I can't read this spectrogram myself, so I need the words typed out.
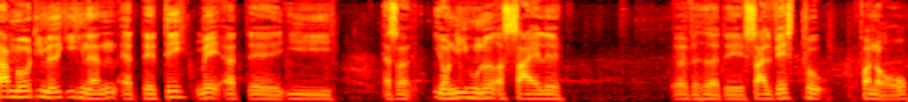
der må de medgive hinanden, at øh, det med at øh, i, altså, i år 900 at sejle, øh, hvad hedder det, sejle vestpå fra Norge,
